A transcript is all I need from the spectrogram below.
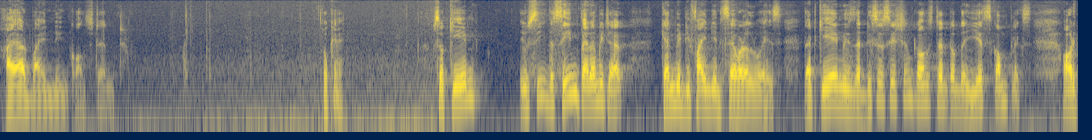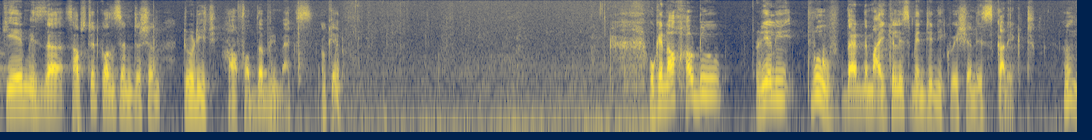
higher binding constant. Okay. So, Km you see the same parameter can be defined in several ways that Km is the dissociation constant of the ES complex or Km is the substrate concentration to reach half of the Vmax. Okay. Okay, now, how do you really prove that the Michaelis Menten equation is correct? Hmm.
